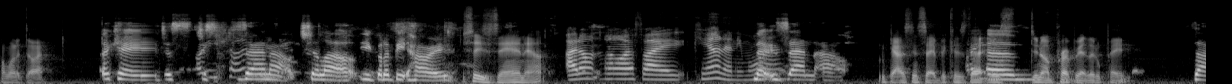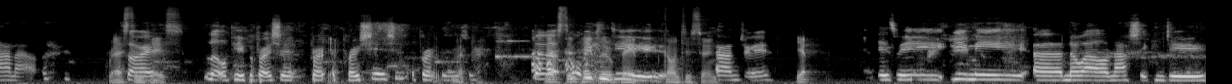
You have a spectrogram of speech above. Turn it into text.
I want to die. Okay, just just Zan out, chill out. You've got to beat Harry. You say Zan out? I don't know if I can anymore. No, zen out, Okay, I was gonna say because that is Um, do not appropriate little Pete. Zan out. Rest sorry. in peace. Little peep appropriation, pro- appreciation, appropriation. But Rest in what we peace, can little Pete. do, Gone too soon. Andrew, Yep. is we, you, me, uh, Noel, and Ashley can do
